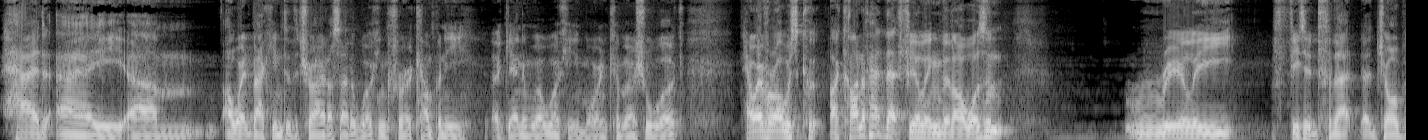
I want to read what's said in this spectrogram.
had a, um, I went back into the trade. I started working for a company again, and we we're working more in commercial work. However, I was, I kind of had that feeling that I wasn't really fitted for that job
